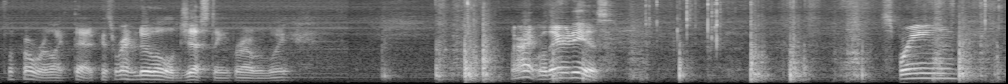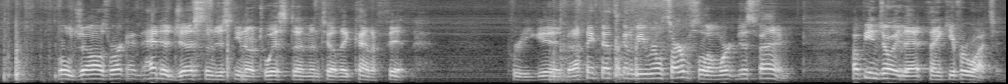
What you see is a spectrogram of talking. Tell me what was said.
flip over like that because we're going to do a little adjusting probably. Alright, well there it is. Spring, little jaws working. I had to adjust them, just, you know, twist them until they kind of fit pretty good. But I think that's going to be real serviceable and work just fine. Hope you enjoyed that. Thank you for watching.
